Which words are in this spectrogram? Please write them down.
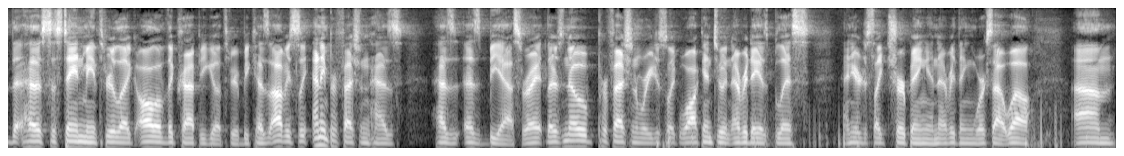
that have sustained me through like all of the crap you go through. Because obviously, any profession has has as BS, right? There's no profession where you just like walk into it and every day is bliss and you're just like chirping and everything works out well. Um,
